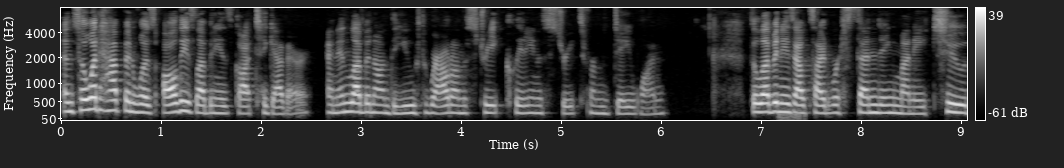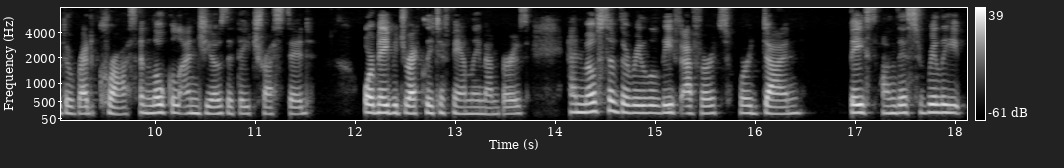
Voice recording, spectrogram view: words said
And so what happened was all these Lebanese got together, and in Lebanon, the youth were out on the street cleaning the streets from day one. The Lebanese outside were sending money to the Red Cross and local NGOs that they trusted, or maybe directly to family members. And most of the relief efforts were done based on this really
